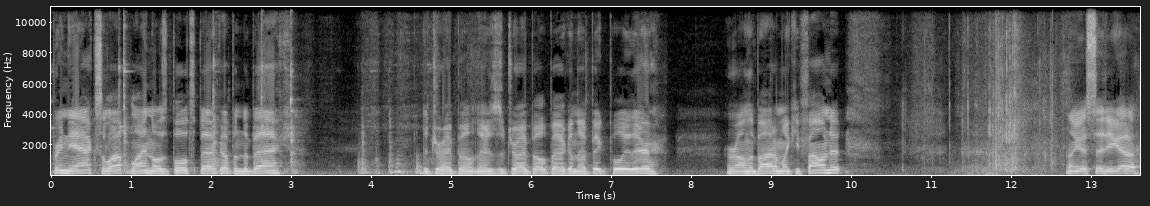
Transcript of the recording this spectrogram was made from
bring the axle up, line those bolts back up in the back. Put the drive belt, there's the drive belt back on that big pulley there, around the bottom like you found it. Like I said, you gotta,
